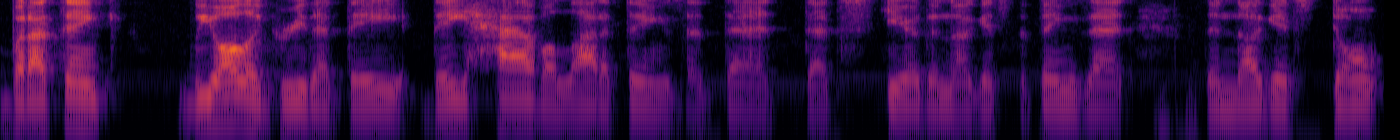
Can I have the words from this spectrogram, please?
but I think we all agree that they they have a lot of things that that that scare the Nuggets. The things that mm-hmm. the Nuggets don't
